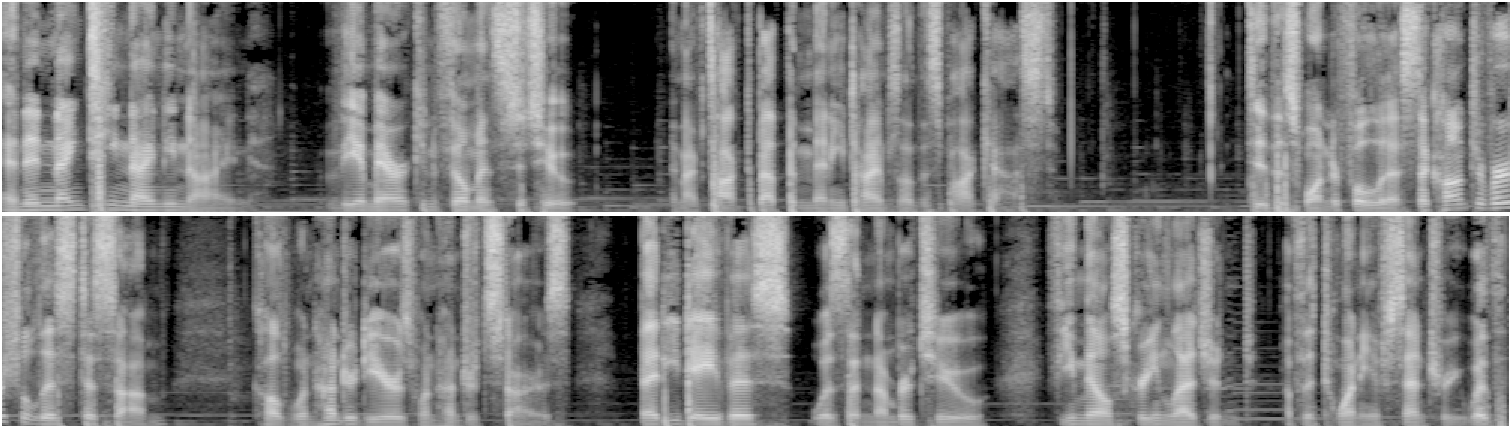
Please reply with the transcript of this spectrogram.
And in 1999, the American Film Institute, and I've talked about them many times on this podcast, did this wonderful list, a controversial list to some, called 100 Years, 100 Stars. Bette Davis was the number two female screen legend of the 20th century, with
